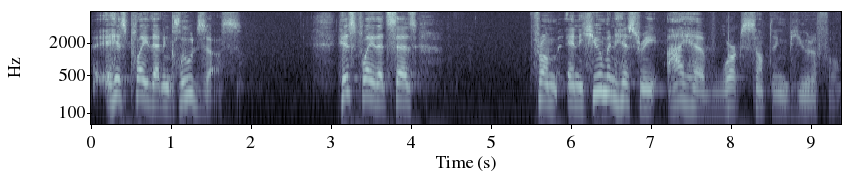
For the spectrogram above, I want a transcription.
His play that includes us. His play that says, from in human history, I have worked something beautiful.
